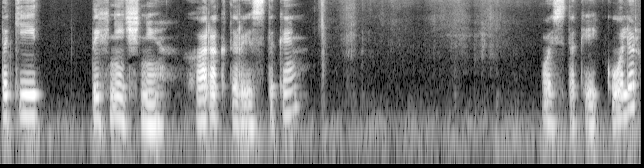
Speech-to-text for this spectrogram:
такі технічні характеристики. Ось такий колір.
